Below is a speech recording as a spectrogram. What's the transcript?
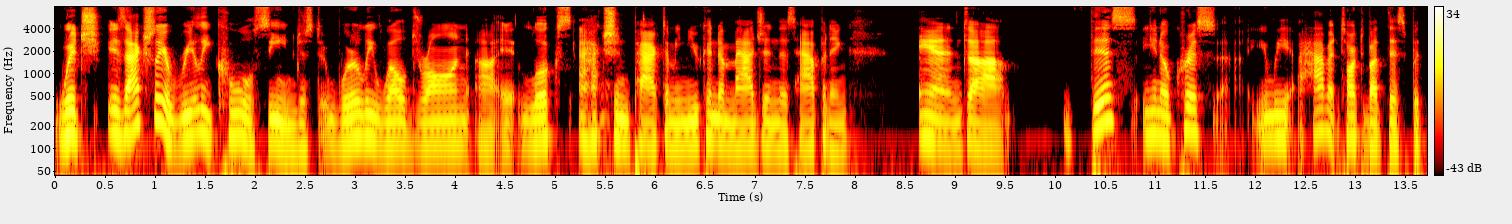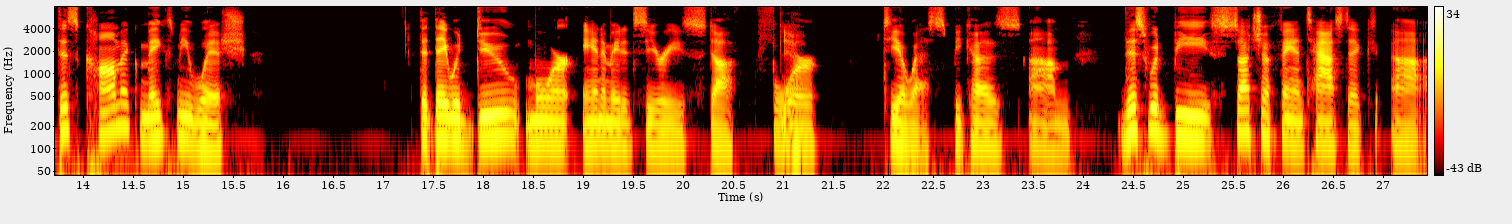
Which is actually a really cool scene just really well drawn. Uh, it looks action packed i mean you can imagine this happening. And uh, this you know chris uh, we haven't talked about this but this comic makes me wish that they would do more animated series stuff for tos because um, this would be such a fantastic uh,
